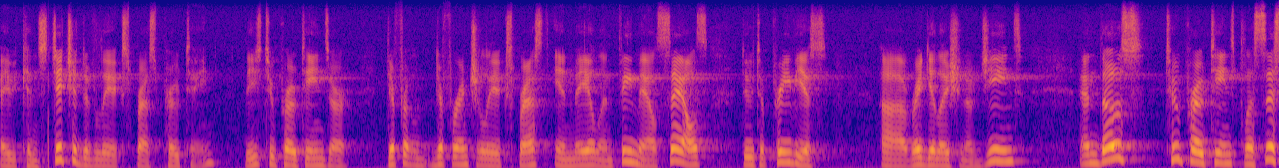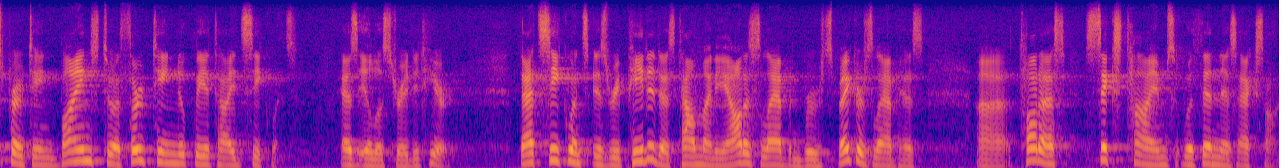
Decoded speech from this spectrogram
a constitutively expressed protein. These two proteins are different, differentially expressed in male and female cells due to previous uh, regulation of genes. And those two proteins plus this protein binds to a 13 nucleotide sequence, as illustrated here. That sequence is repeated, as Tom Maniatis' lab and Bruce Baker's lab has uh, taught us, six times within this exon.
